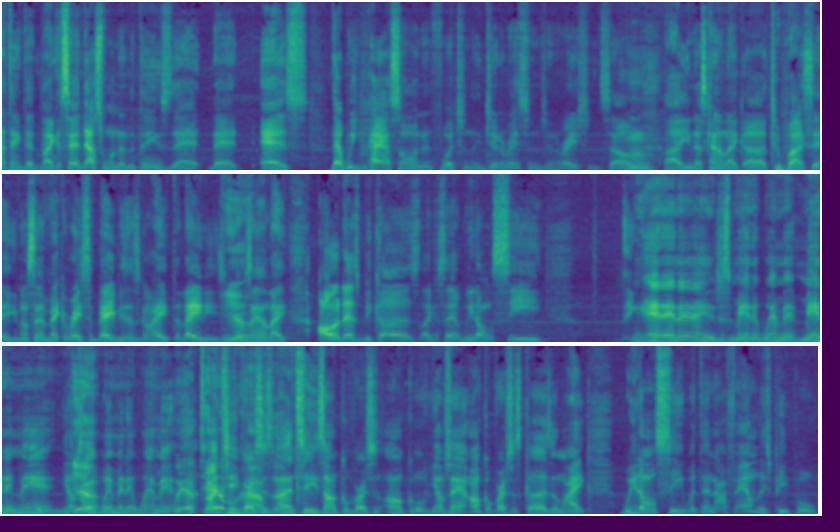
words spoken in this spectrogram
I think that, like I said, that's one of the things that, that as that we pass on, unfortunately, generation to generation. So, uh, you know, it's kind of like uh, Tupac said, you know what I'm saying? Make a race of babies that's going to hate the ladies. You know what I'm saying? Like, all of that's because, like I said, we don't see. And, and it ain't just men and women, men and men. You know what Yeah. I'm saying? Women and women. We have terrible Auntie versus conflict. aunties, uncle versus uncle. You know what I'm saying? Uncle versus cousin. Like, we don't see within our families people.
